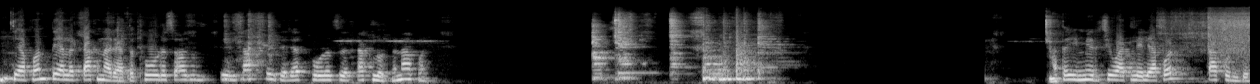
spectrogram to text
ते आपण तेलात टाकणार आहे. आता थोडस अजून तेल टाकतोय त्याच्यात थोडस टाकलं होतं ना आपण. आता ही मिरची वाटलेली आपण टाकून देऊ.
